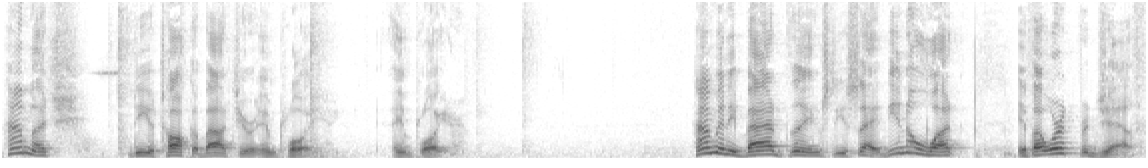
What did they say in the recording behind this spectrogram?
How much do you talk about your employee, employer? How many bad things do you say? Do you know what? If I worked for Jeff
